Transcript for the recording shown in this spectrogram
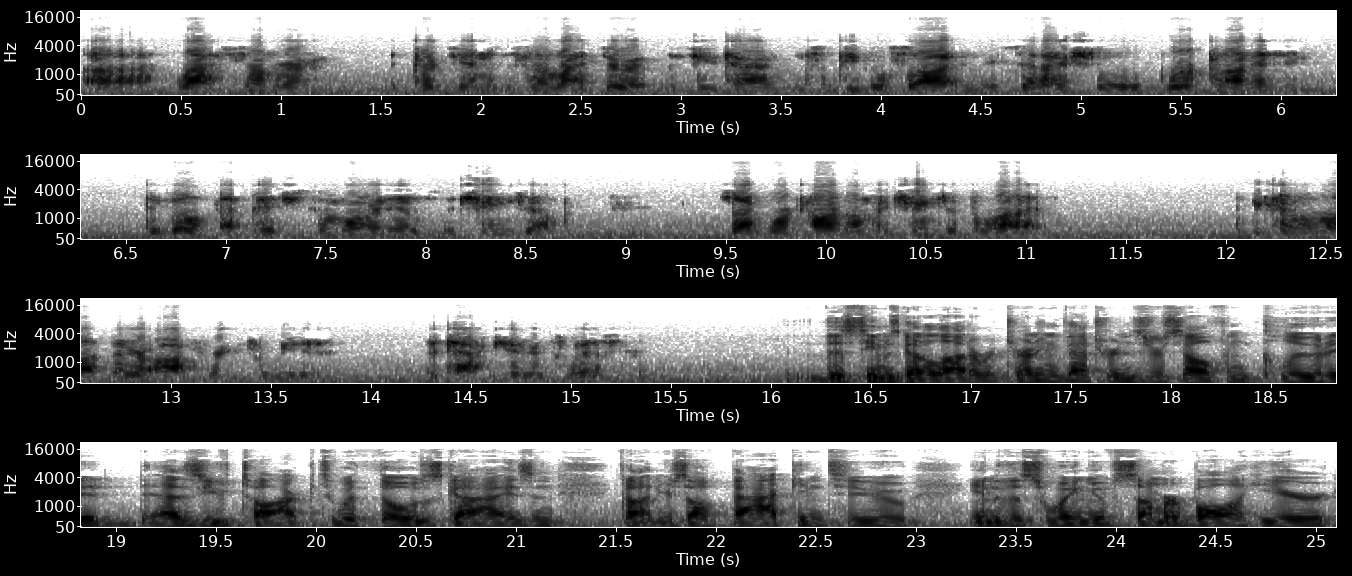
Uh, last summer, towards the end of the summer, I threw it a few times, and some people saw it and they said I should work on it and develop that pitch some more. And it was the changeup. So I've worked hard on my changeup a lot. Become a lot better offering for me to attack hitters with this team's got a lot of returning veterans, yourself included. As you've talked with those guys and gotten yourself back into into the swing of summer ball here,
